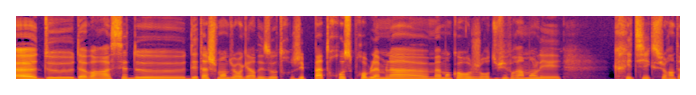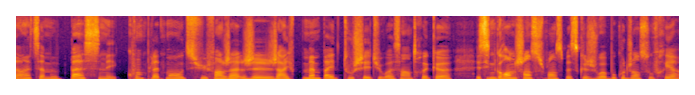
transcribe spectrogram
euh, de d'avoir assez de détachement du regard des autres. J'ai pas trop ce problème-là, euh, même encore aujourd'hui. Vraiment, les critiques sur Internet, ça me passe mais complètement au-dessus. Enfin, j'arrive même pas à être touchée, tu vois. C'est un truc euh, et c'est une grande chance, je pense, parce que je vois beaucoup de gens souffrir.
